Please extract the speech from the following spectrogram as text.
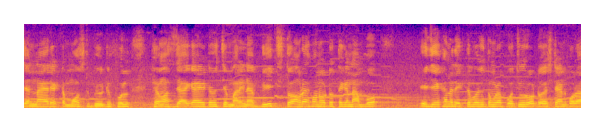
চেন্নাইয়ের একটা মোস্ট বিউটিফুল ফেমাস জায়গা, এটা হচ্ছে মারিনা বিচ তো আমরা এখন অটো থেকে নামবো। এই যে এখানে দেখতে পাচ্ছ, তোমরা প্রচুর অটো স্ট্যান্ড করা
